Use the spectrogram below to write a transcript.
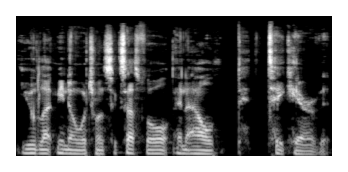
You let me know which one's successful, and I'll t- take care of it.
